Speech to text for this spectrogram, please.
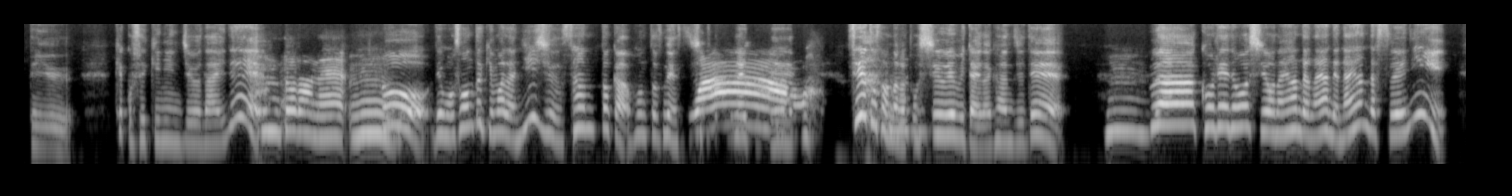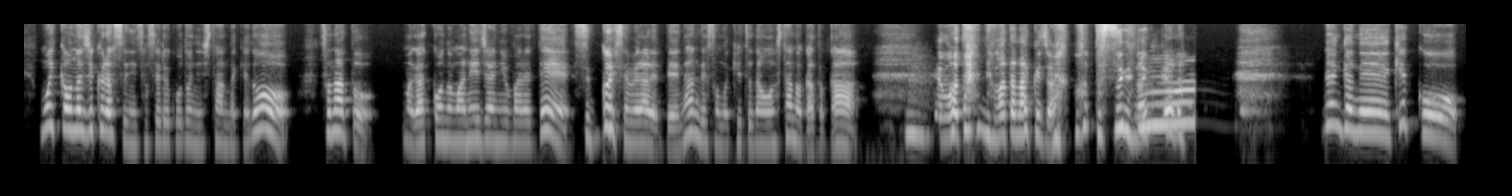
っていう結構責任重大で。本当だね。うん。そう。でもその時まだ23とか本当ね生徒さんの方が年上みたいな感じで、ーうん。うわーこれどうしよう悩んだ悩んで悩んだ末にもう一回同じクラスにさせることにしたんだけどその後、まあ学校のマネージャーに呼ばれてすっごい責められてなんでその決断をしたのかとかうん。でまた、ね、また泣くじゃん。ほんとすぐ泣くから。なんかね結構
